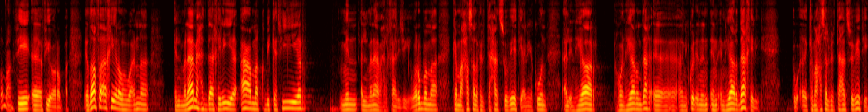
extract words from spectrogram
طبعا في آه، في أوروبا. إضافة أخيرة وهو أن الملامح الداخلية أعمق بكثير من الملامح الخارجية. وربما كما حصل في الاتحاد السوفيتي أن يكون الانهيار هو انهيار داخ... آه، أن يكون إن- إن- انهيار داخلي. كما حصل في الاتحاد السوفيتي.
